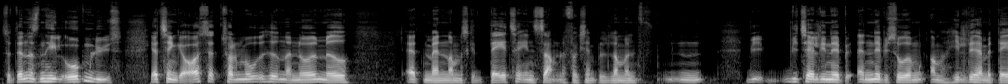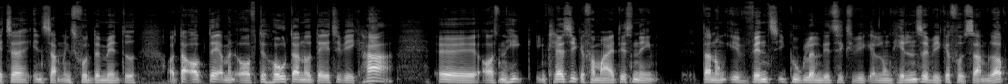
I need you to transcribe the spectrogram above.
Så den er sådan helt åbenlys. Jeg tænker også, at tålmodigheden er noget med, at man, når man skal dataindsamle, for eksempel, når man, vi, vi talte i en anden episode om, om hele det her med dataindsamlingsfundamentet, og der opdager man ofte, hov, der er noget data, vi ikke har, øh, og sådan helt, en klassiker for mig, det er sådan en, der er nogle events i Google Analytics, vi ikke, eller nogle hændelser, vi ikke har fået samlet op.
